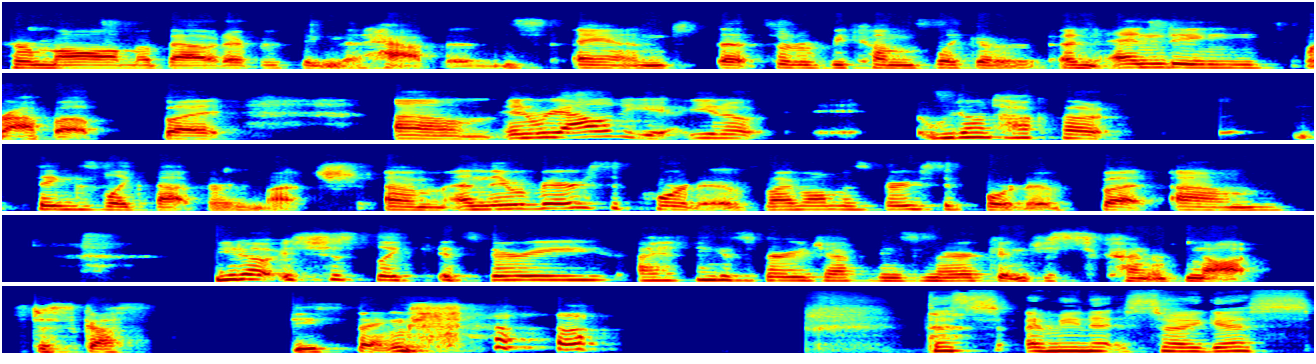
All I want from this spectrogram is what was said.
her mom about everything that happens, and that sort of becomes like a an ending wrap up. But um, in reality, you know, we don't talk about things like that very much. Um, and they were very supportive. My mom was very supportive, but um, you know, it's just like it's very. I think it's very Japanese American just to kind of not discuss these things. That's. I mean, so I guess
